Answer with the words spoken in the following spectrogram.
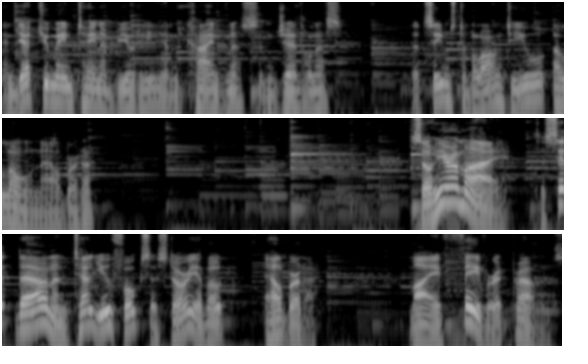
And yet you maintain a beauty and kindness and gentleness that seems to belong to you alone, Alberta. So here am I to sit down and tell you folks a story about Alberta, my favorite province,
